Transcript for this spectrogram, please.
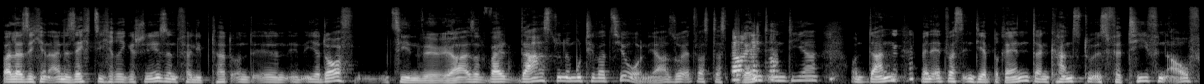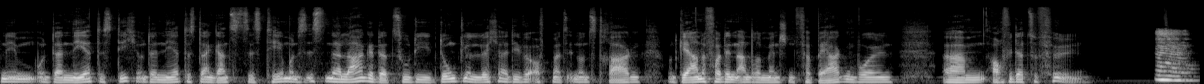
weil er sich in eine 60-jährige Chinesin verliebt hat und in, in, ihr Dorf ziehen will, ja. Also, weil da hast du eine Motivation, ja. So etwas, das brennt in dir. Und dann, wenn etwas in dir brennt, dann kannst du es vertiefen, aufnehmen und dann nährt es dich und dann nährt es dein ganzes System. Und es ist in der Lage dazu, die dunklen Löcher, die wir oftmals in uns tragen und gerne vor den anderen Menschen verbergen wollen, ähm, auch wieder zu füllen. Mhm.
